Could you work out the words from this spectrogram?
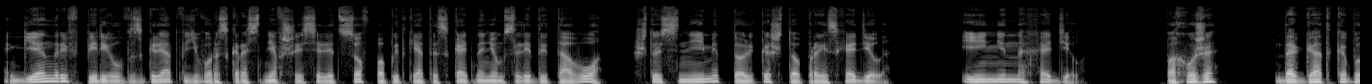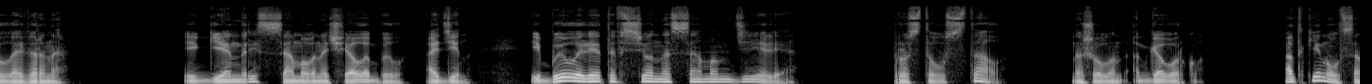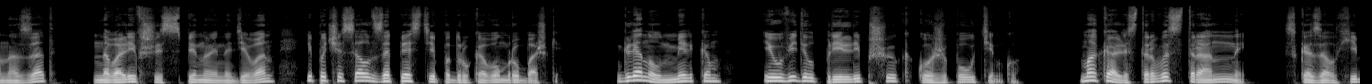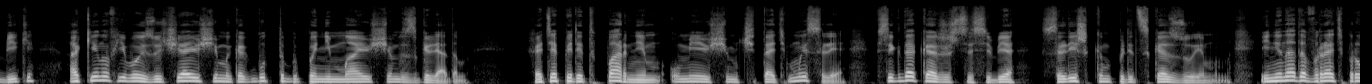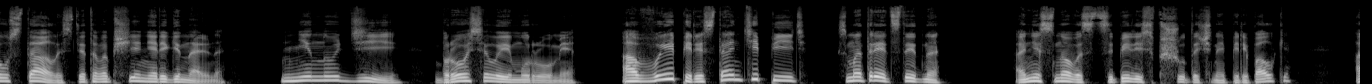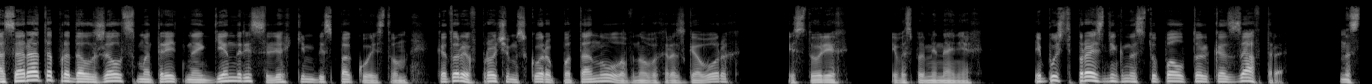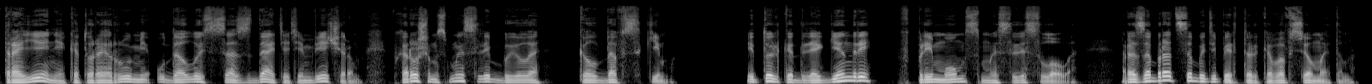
Генри вперил взгляд в его раскрасневшееся лицо в попытке отыскать на нем следы того, что с ними только что происходило. и не находил. Похоже, догадка была верна. И Генри с самого начала был один. И было ли это все на самом деле? Просто устал. Нашел он отговорку. Откинулся назад, навалившись спиной на диван, и почесал запястье под рукавом рубашки. Глянул мельком и увидел прилипшую к коже паутинку. «МакАлистер, вы странный», — сказал Хибики, окинув его изучающим и как будто бы понимающим взглядом. Хотя перед парнем, умеющим читать мысли, всегда кажешься себе слишком предсказуемым. И не надо врать про усталость, это вообще не оригинально. «Не нуди», — бросила ему Руми. «А вы перестаньте пить, смотреть стыдно». Они снова сцепились в шуточной перепалке, а Сарата продолжал смотреть на Генри с легким беспокойством, которое, впрочем, скоро потонуло в новых разговорах, историях и воспоминаниях. И пусть праздник наступал только завтра, настроение, которое Руми удалось создать этим вечером, в хорошем смысле было колдовским. И только для Генри в прямом смысле слова. Разобраться бы теперь только во всем этом.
